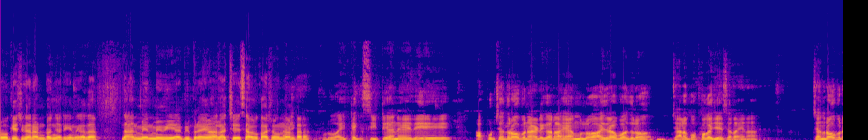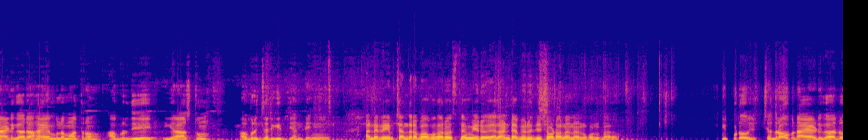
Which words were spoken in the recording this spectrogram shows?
లోకేష్ గారు అనడం జరిగింది కదా. దాని మీద మీ అభిప్రాయం అలా చేసే అవకాశం ఉందంటారా? ఇప్పుడు హైటెక్ సిటీ అనేది అప్పుడు చంద్రబాబు నాయుడు గారి హయాంలో హైదరాబాద్లో చాలా గొప్పగా చేశారు ఆయన. చంద్రబాబు నాయుడు గారి హయాంలో మాత్రం అభివృద్ధి ఈ రాష్ట్రం అభివృద్ధి జరిగిద్ది అంతే. అంటే రేపు చంద్రబాబు గారు వస్తే మీరు ఎలాంటి అభివృద్ధి చూడాలని అనుకుంటున్నారు? ఇప్పుడు చంద్రబాబు నాయుడు గారు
